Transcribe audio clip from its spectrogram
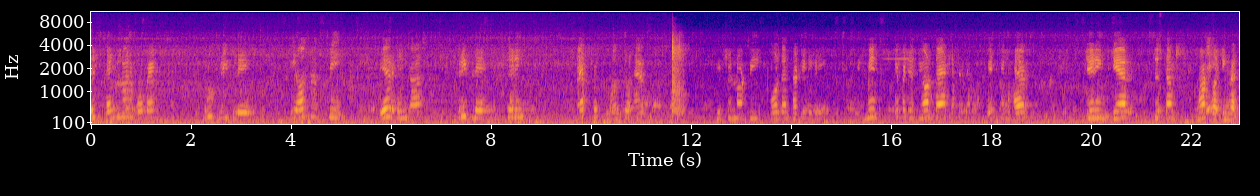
this angular movement through free play we also see here in the free play steering that should also have it should not be more than 30 degree. It means if it is beyond that it will have steering gear system not working well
